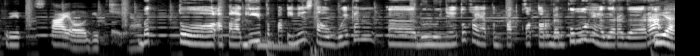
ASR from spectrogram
street style gitu ya. Betul, apalagi Hmm. tempat ini setahu gue kan eh, dulunya itu kayak tempat kotor dan kumuh ya gara-gara Iya,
